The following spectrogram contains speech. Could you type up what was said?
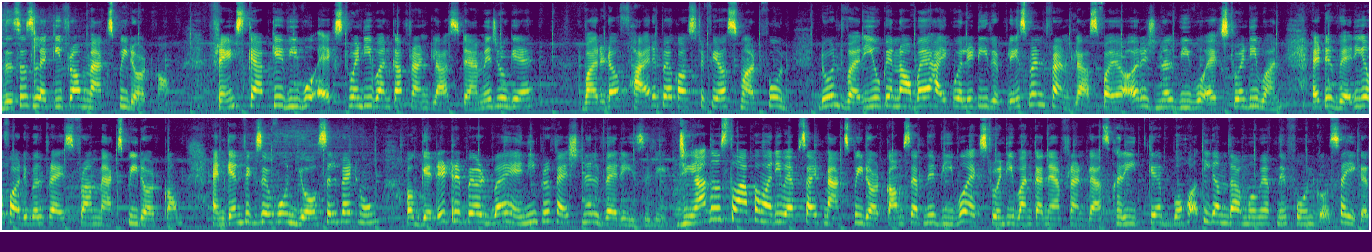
this is Lucky from MaxP dot com friends क्या आपके Vivo X21 का फ्रंट ग्लास डैमेज हो गया है। Worried of high repair cost of your smartphone? Don't worry, you can now buy high quality replacement front glass for your original Vivo X21 at a very affordable price from maxp.com and can fix your phone yourself at home or get it repaired by any professional very easily. जी हाँ दोस्तों आप हमारी वेबसाइट maxp.com से अपने Vivo X21 का नया फ्रंट ग्लास खरीद के बहुत ही कम दामों में अपने फ़ोन को सही कर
